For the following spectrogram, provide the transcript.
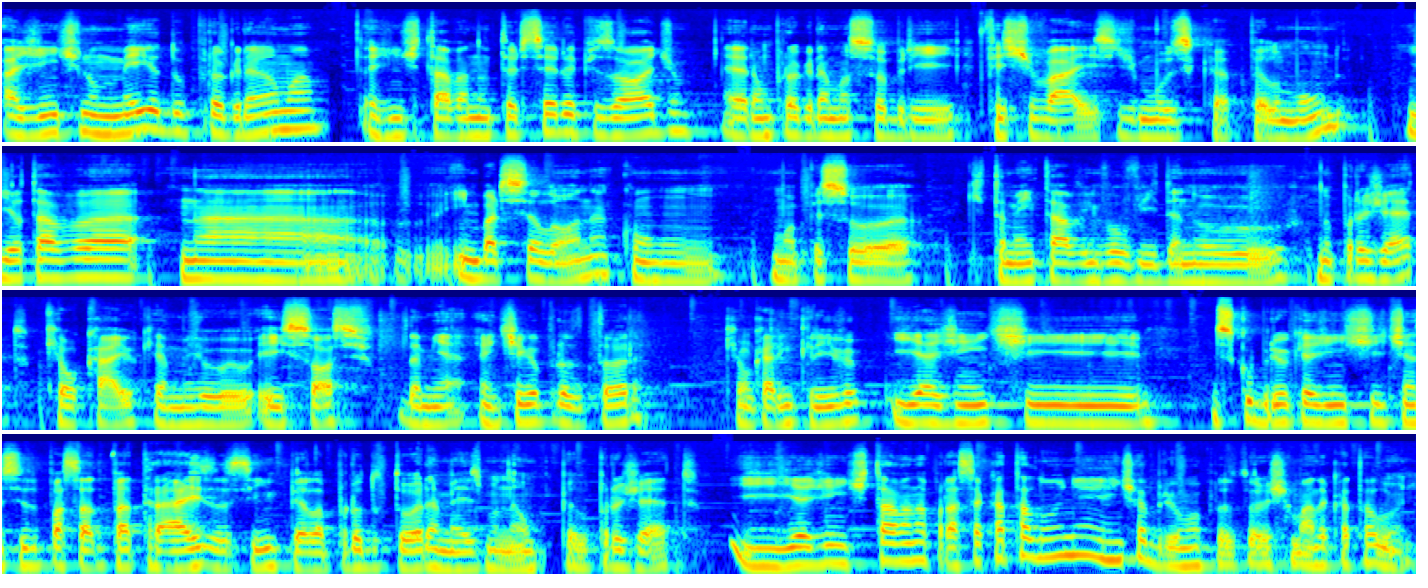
a gente no meio do programa, a gente estava no terceiro episódio, era um programa sobre festivais de música pelo mundo, e eu estava na em Barcelona com uma pessoa que também estava envolvida no, no projeto, que é o Caio, que é meu ex-sócio da minha antiga produtora, que é um cara incrível. E a gente descobriu que a gente tinha sido passado para trás, assim, pela produtora mesmo, não pelo projeto. E a gente estava na Praça Catalunha e a gente abriu uma produtora chamada Catalunha.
